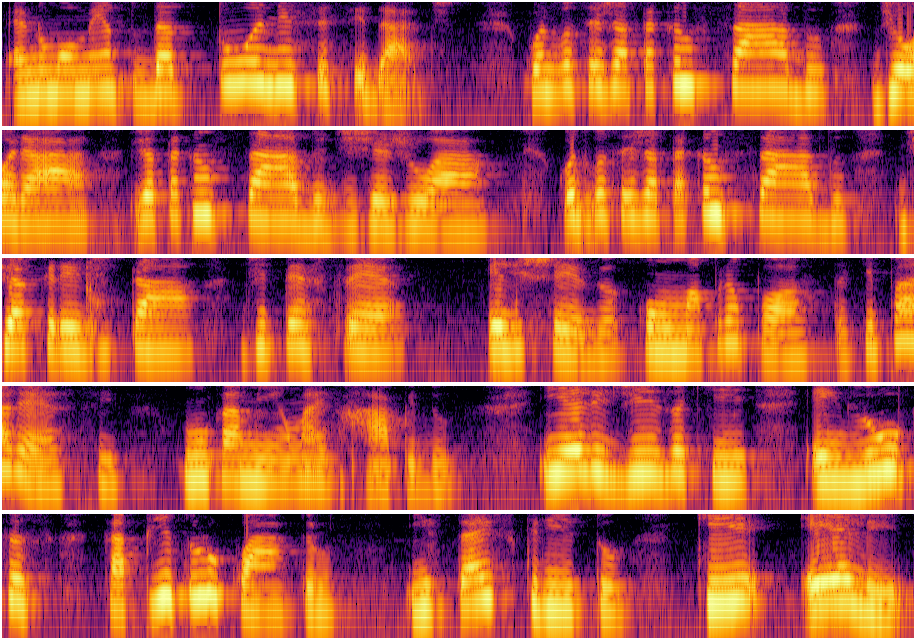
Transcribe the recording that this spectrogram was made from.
é no momento da tua necessidade quando você já está cansado de orar, já está cansado de jejuar, quando você já está cansado de acreditar, de ter fé, ele chega com uma proposta que parece um caminho mais rápido. E ele diz aqui em Lucas capítulo 4, está escrito que ele,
